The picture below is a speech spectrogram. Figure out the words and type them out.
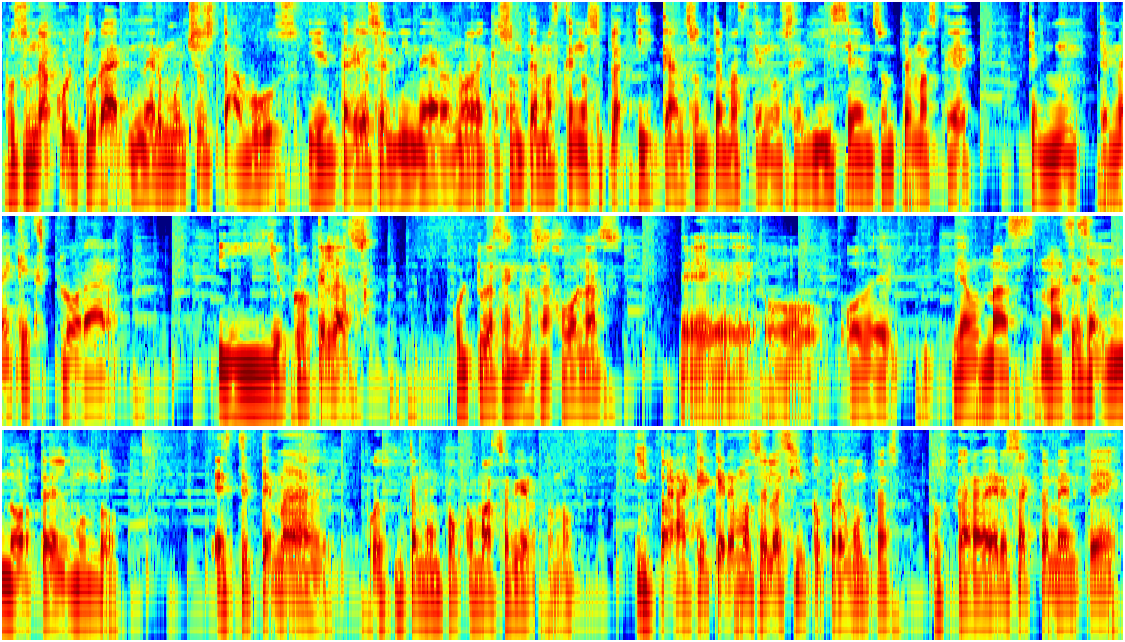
pues una cultura de tener muchos tabús y entre ellos el dinero, ¿no? De que son temas que no se platican, son temas que no se dicen, son temas que, que no hay que explorar. Y yo creo que las culturas anglosajonas eh, o, de, digamos, más, más es el norte del mundo, este tema pues, es un tema un poco más abierto, ¿no? ¿Y para qué queremos hacer las cinco preguntas? Pues para ver exactamente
